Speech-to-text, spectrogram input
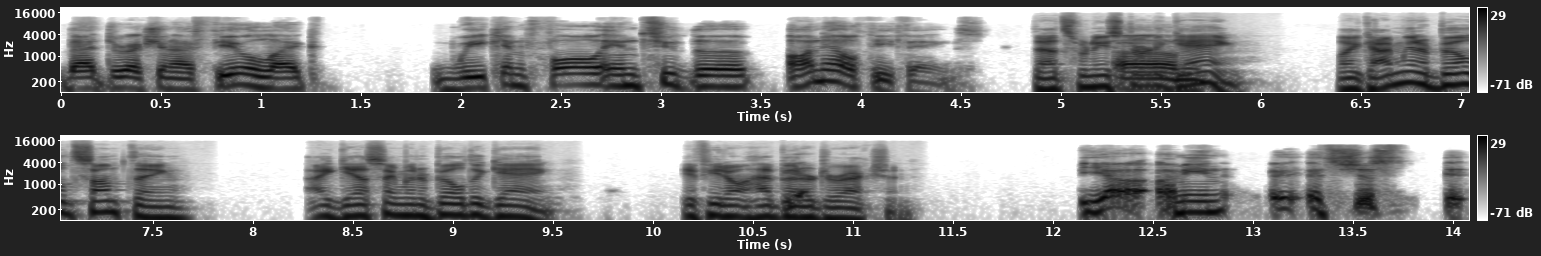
that direction i feel like we can fall into the unhealthy things That's when you start Um, a gang. Like, I'm going to build something. I guess I'm going to build a gang if you don't have better Yeah. direction. Yeah, I mean, it, it's just it,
